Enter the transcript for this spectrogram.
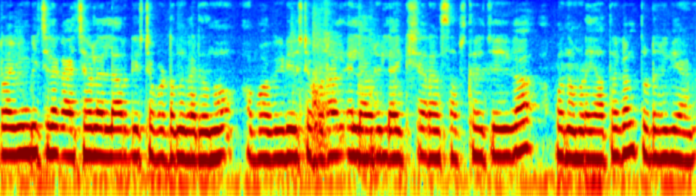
ഡ്രൈവിംഗ് ബീച്ചിലെ കാഴ്ചകൾ എല്ലാവർക്കും ഇഷ്ടപ്പെട്ടെന്ന് കരുതുന്നു. അപ്പോൾ വീഡിയോ ഇഷ്ടപ്പെട്ടാൽ എല്ലാവരും ലൈക്ക് ഷെയർ ആൻഡ് സബ്സ്ക്രൈബ് ചെയ്യുക. അപ്പോൾ നമ്മുടെ യാത്രകൾ തുടരുകയാണ്.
